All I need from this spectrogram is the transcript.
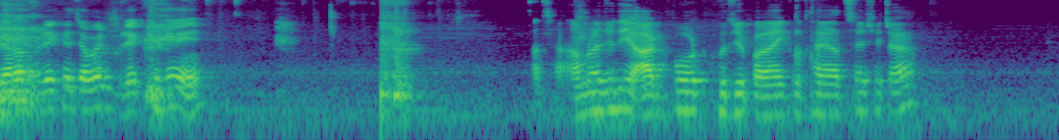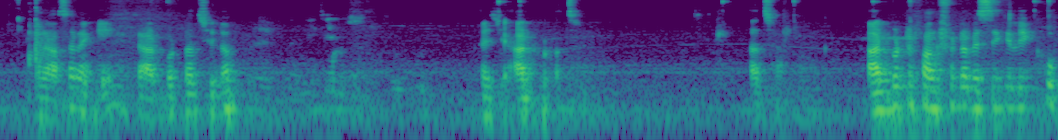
যারা ব্রেকে যাবেন ব্রেক থেকে আচ্ছা আমরা যদি আর্টবোর্ড খুঁজে পাই কোথায় আছে সেটা? এখানে আছে নাকি? একটা আর্টবোর্ড না ছিল। এই যে আর্টবোর্ড আছে। আচ্ছা আর্টবোর্ডের ফাংশনটা বেসিক্যালি খুব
